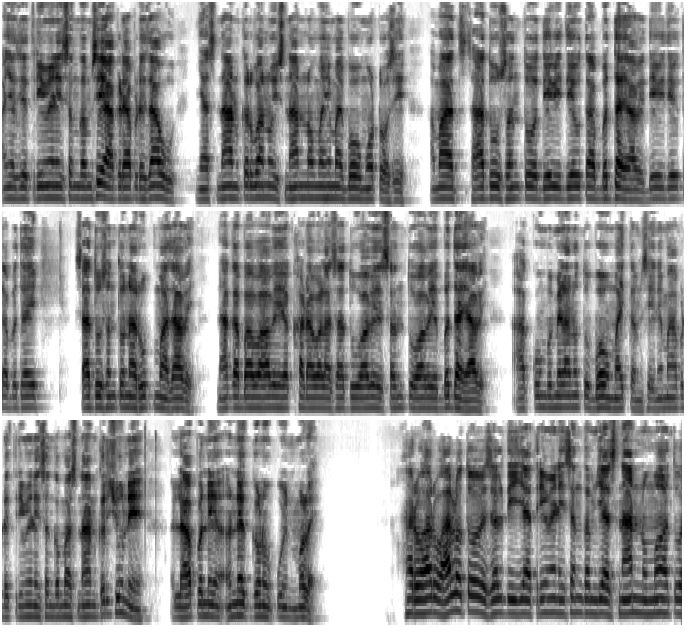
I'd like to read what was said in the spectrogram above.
અહીંયા જે ત્રિવેણી સંગમ છે, આગળ આપણે જાવું. ત્યાં સ્નાન કરવાનું. સ્નાનનો મહિમા બહુ મોટો છે. આમાં સાધુ સંતો, દેવી દેવતા બધાય આવે. દેવી દેવતા બધાય સાધુ સંતોના રૂપમાં જ આવે. નાગા બાવા આવે, અખાડાવાળા સાધુ આવે, સંતો આવે, બધાય આવે. આ કુંભ મેળાનું તો બહુ માધ્યમ છે. અને એમાં આપણે ત્રિવેણી સંગમમાં સ્નાન કરીશું ને એટલે આપણને અનેક ગણું પુણ્ય મળે. હારું હારું. હાલો તો જલ્દી જ્યાં ત્રિવેણી સંગમ જ્યાં સ્નાનનું મહત્વ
